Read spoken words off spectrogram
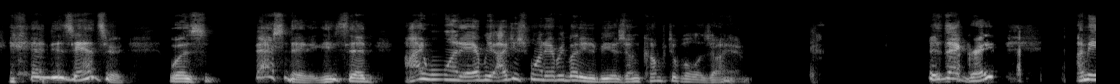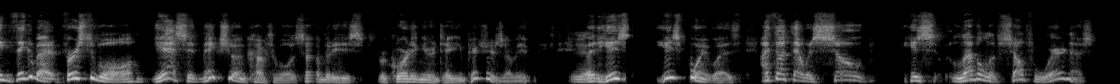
And his answer was fascinating. He said, I want every, I just want everybody to be as uncomfortable as I am. Isn't that great? I mean, think about it. First of all, yes, it makes you uncomfortable if somebody's recording you and taking pictures of you. Yeah. But his his point was, I thought that was so his level of self awareness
